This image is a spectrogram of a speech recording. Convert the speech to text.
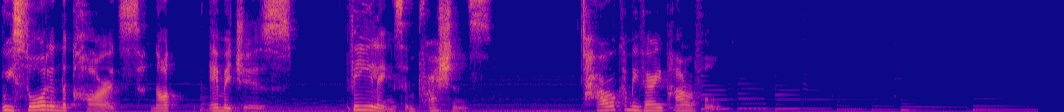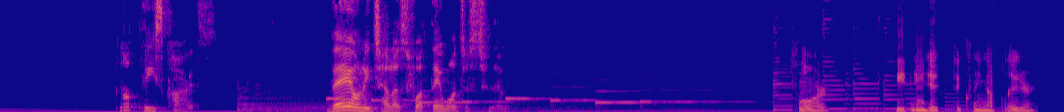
We saw it in the cards, not images, feelings, impressions. Tarot can be very powerful. Not these cards. They only tell us what they want us to know. floor. He'd need it to clean up later.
